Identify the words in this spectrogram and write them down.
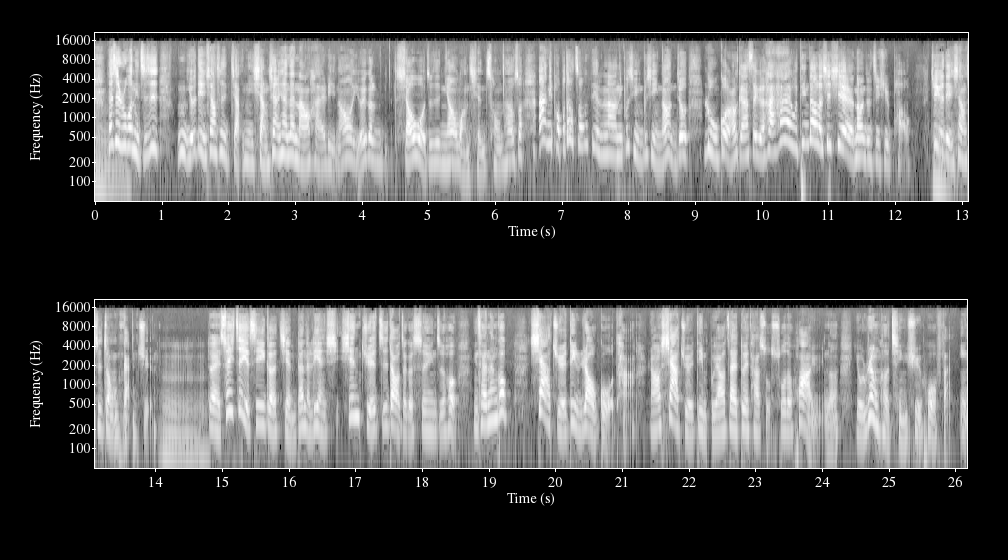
嗯、但是如果你只是，嗯，有点像是讲，你想象一下在脑海里，然后有一个小我，就是你要往前冲，他就说啊，你跑不到终点啦，你不行，你不行，然后你就路过，然后跟他 say 个嗨嗨，我听到了，谢谢，然后你就继续跑。就有点像是这种感觉，嗯，对，所以这也是一个简单的练习。先觉知到这个声音之后，你才能够下决定绕过它，然后下决定不要再对他所说的话语呢有任何情绪或反应。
